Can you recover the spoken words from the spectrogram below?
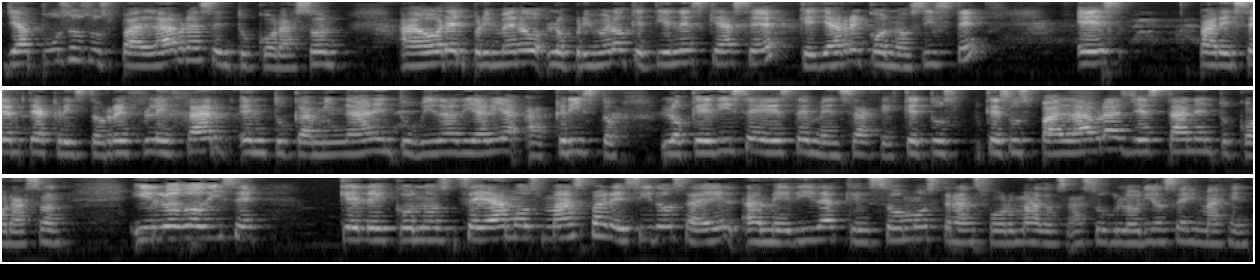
ya puso sus palabras en tu corazón. Ahora el primero, lo primero que tienes que hacer, que ya reconociste, es parecerte a Cristo, reflejar en tu caminar, en tu vida diaria a Cristo, lo que dice este mensaje, que tus, que sus palabras ya están en tu corazón. Y luego dice, que le seamos más parecidos a Él a medida que somos transformados a su gloriosa imagen.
